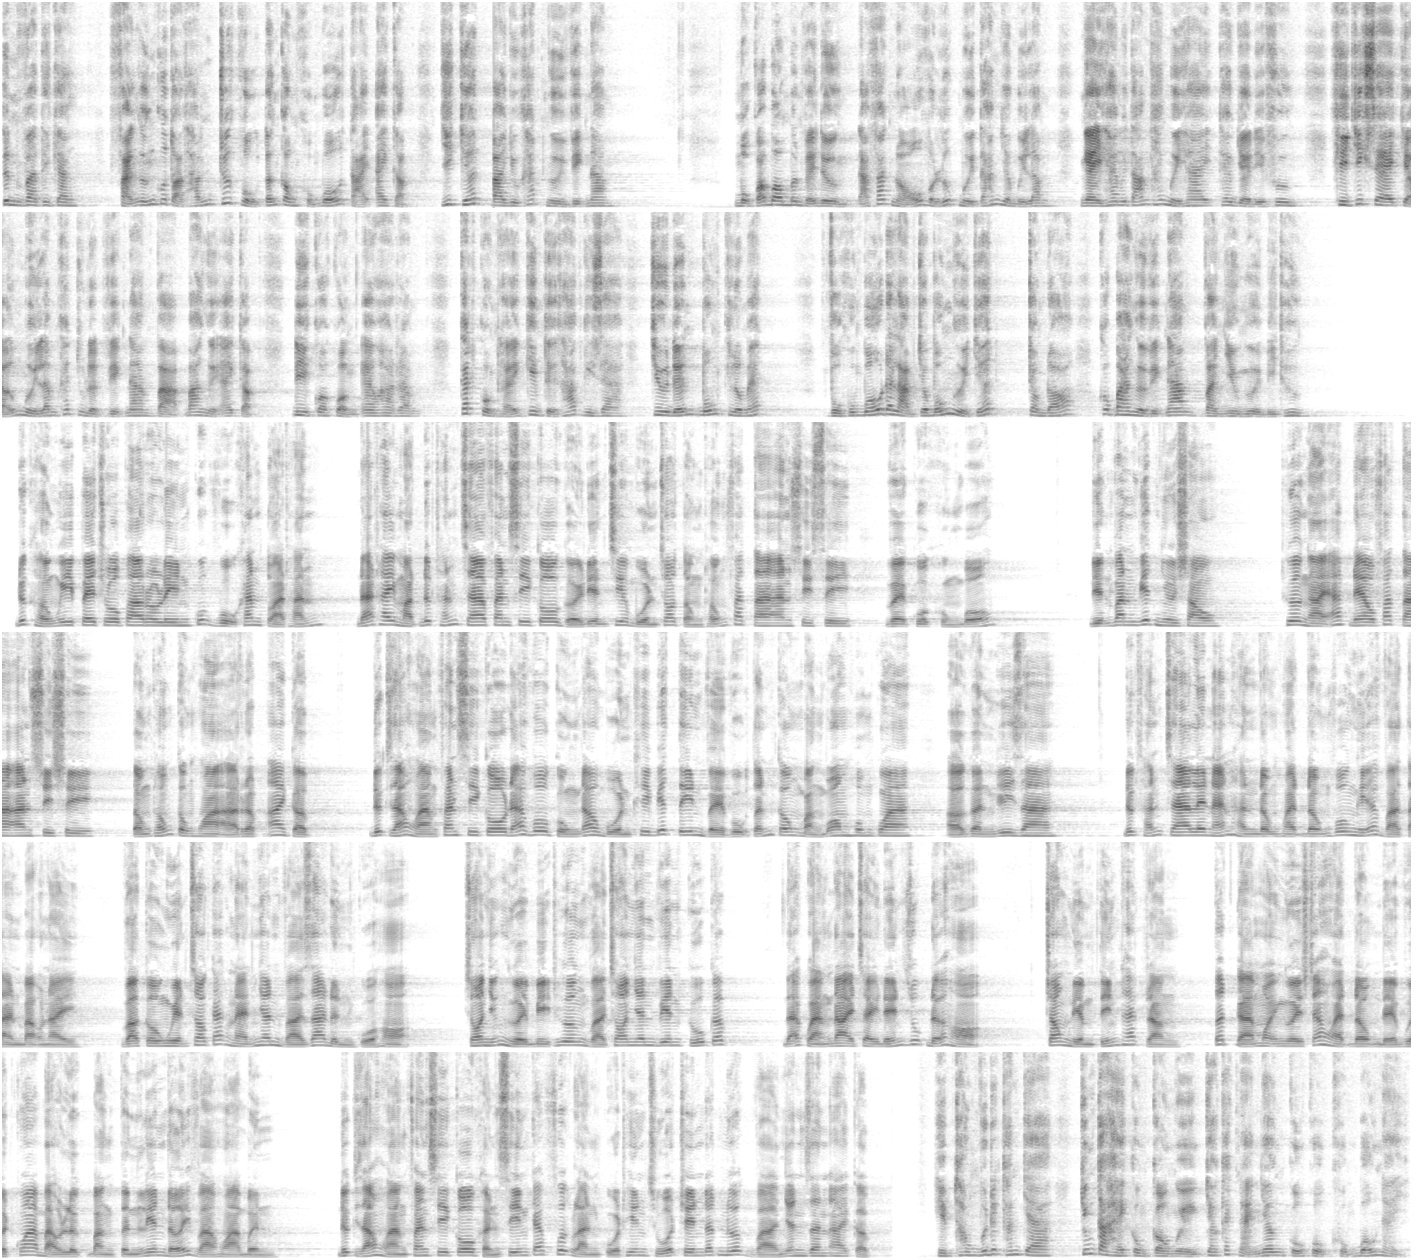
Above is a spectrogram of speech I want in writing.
Tin Vatican, phản ứng của tòa thánh trước vụ tấn công khủng bố tại Ai Cập giết chết ba du khách người Việt Nam. Một quả bom bên vệ đường đã phát nổ vào lúc 18 giờ 15 ngày 28 tháng 12 theo giờ địa phương khi chiếc xe chở 15 khách du lịch Việt Nam và ba người Ai Cập đi qua quận El Haram, cách quần thể kim tự tháp Giza chưa đến 4 km. Vụ khủng bố đã làm cho 4 người chết, trong đó có 3 người Việt Nam và nhiều người bị thương. Đức Hồng Y Petro Parolin, quốc vụ khanh tòa thánh, đã thay mặt Đức Thánh Cha Francisco gửi điện chia buồn cho Tổng thống Fattah al-Sisi về cuộc khủng bố. Điện văn viết như sau: Thưa ngài Abdel Fattah al-Sisi, Tổng thống Cộng hòa Ả Rập Ai Cập, Đức Giáo hoàng Francisco đã vô cùng đau buồn khi biết tin về vụ tấn công bằng bom hôm qua ở gần Giza. Đức Thánh Cha lên án hành động hoạt động vô nghĩa và tàn bạo này và cầu nguyện cho các nạn nhân và gia đình của họ, cho những người bị thương và cho nhân viên cứu cấp đã quảng đại chạy đến giúp đỡ họ, trong niềm tín thác rằng tất cả mọi người sẽ hoạt động để vượt qua bạo lực bằng tình liên đới và hòa bình. Đức Giáo hoàng Francisco khẩn xin các phước lành của Thiên Chúa trên đất nước và nhân dân Ai Cập. Hiệp thông với Đức Thánh Cha, chúng ta hãy cùng cầu nguyện cho các nạn nhân của cuộc khủng bố này.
